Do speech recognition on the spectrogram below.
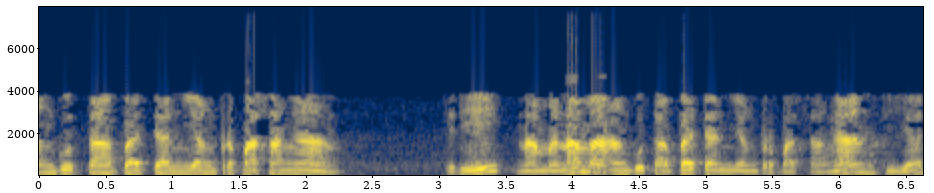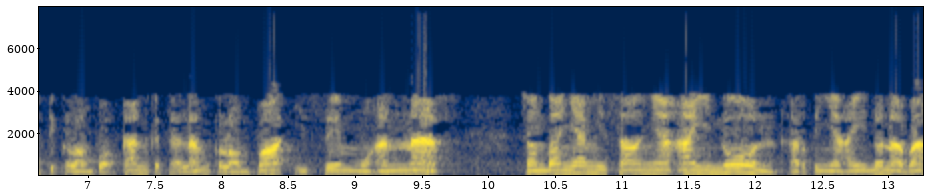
anggota badan yang berpasangan. Jadi, nama-nama anggota badan yang berpasangan dia dikelompokkan ke dalam kelompok isim muannas. Contohnya misalnya ainun, artinya ainun apa?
